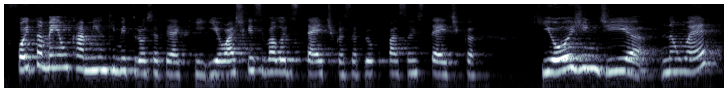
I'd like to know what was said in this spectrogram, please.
foi também um caminho que me trouxe até aqui. E eu acho que esse valor estético, essa preocupação estética, que hoje em dia não é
